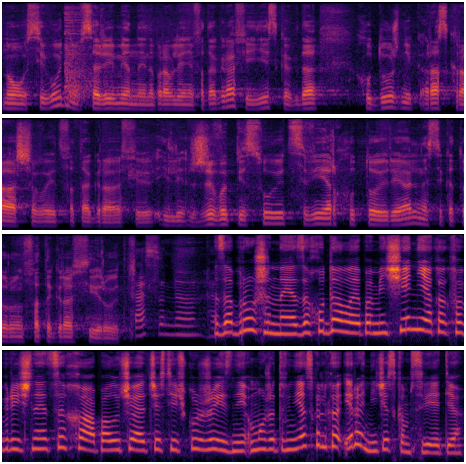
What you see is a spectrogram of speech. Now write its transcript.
Но сегодня в современное направление фотографии есть, когда художник раскрашивает фотографию или живописует сверху той реальности, которую он фотографирует. Заброшенное, захудалое помещение, как фабричные цеха, получает частичку жизни, может в несколько ироническом свете.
